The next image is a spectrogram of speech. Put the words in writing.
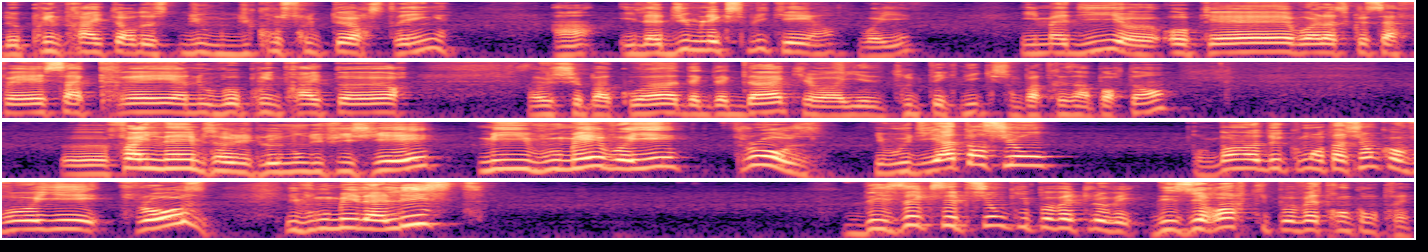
de print writer du, constructeur string. hein. Il a dû me l'expliquer, hein, voyez. Il m'a dit, euh, ok, voilà ce que ça fait, ça crée un nouveau print writer, euh, je sais pas quoi, dac dac dac. euh, Il y a des trucs techniques qui sont pas très importants. Euh, file name, ça veut dire le nom du fichier, mais il vous met, vous voyez, throws. Il vous dit attention. Donc dans la documentation, quand vous voyez throws, il vous met la liste des exceptions qui peuvent être levées, des erreurs qui peuvent être rencontrées.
